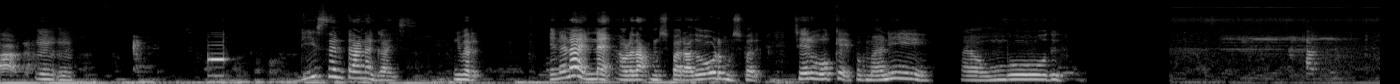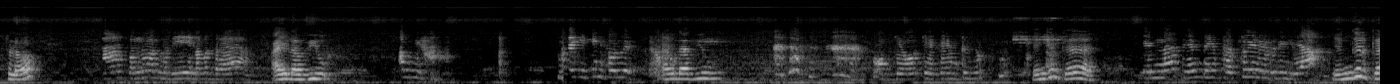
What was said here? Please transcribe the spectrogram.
ஆ ம் ம். டீசெண்டான காய்ஸ் இவர். என்னன்னா என்ன? அவ்வளோதான் முடிச்சுப்பாரு. அதோடு முடிச்சுப்பாரு. சரி ஓகே இப்போ மணி ஒம்பது. Hello I love you I love you எங்கே இருக்க? எங்கே இருக்க?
